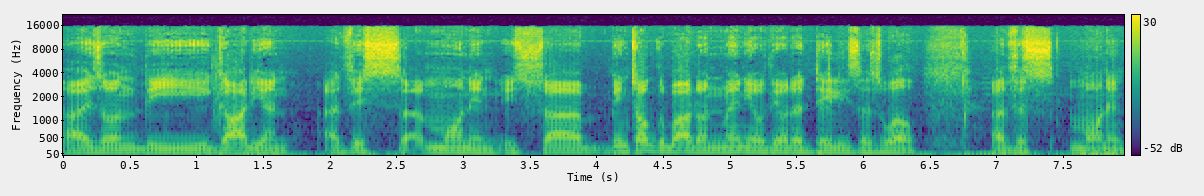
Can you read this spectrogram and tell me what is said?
Uh, is on the Guardian uh, this uh, morning. It's uh, been talked about on many of the other dailies as well uh, this morning.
